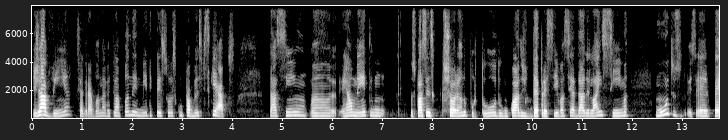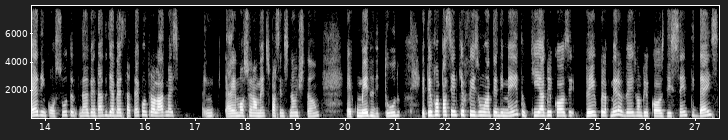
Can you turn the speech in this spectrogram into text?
já vinha se agravando, vai ter uma pandemia de pessoas com problemas psiquiátricos. Está assim, uh, realmente, um, os pacientes chorando por tudo, um quadro depressivo, ansiedade lá em cima. Muitos é, pedem consulta, na verdade o diabetes está até controlado, mas é, emocionalmente os pacientes não estão, é, com medo de tudo. Eu teve uma paciente que eu fiz um atendimento que a glicose veio pela primeira vez uma glicose de 110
